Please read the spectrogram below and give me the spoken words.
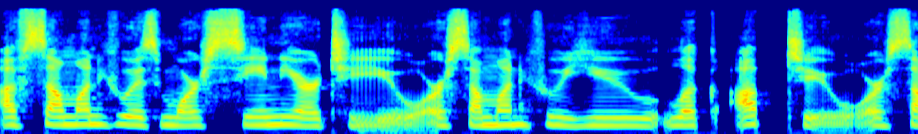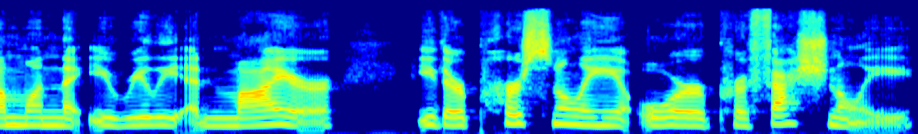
of someone who is more senior to you or someone who you look up to or someone that you really admire, either personally or professionally.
